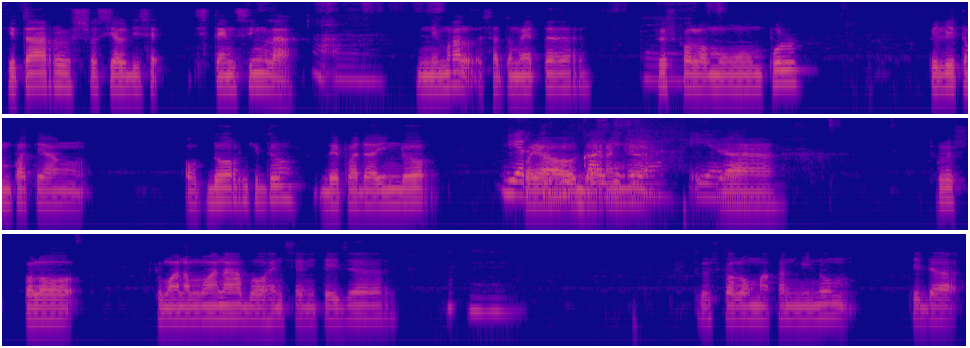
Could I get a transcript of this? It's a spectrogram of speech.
kita harus social distancing lah uh-uh. minimal satu meter okay. terus kalau mau ngumpul pilih tempat yang outdoor gitu daripada indoor biar supaya terbuka udaranya gitu ya, iya, ya. terus kalau ke mana-mana bawa hand sanitizer mm. terus kalau makan minum tidak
